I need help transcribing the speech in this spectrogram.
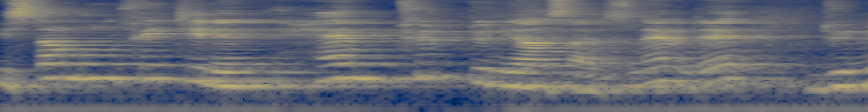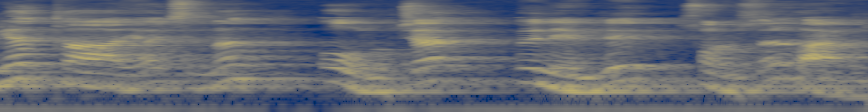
İstanbul'un fethinin hem Türk dünyası açısından hem de dünya tarihi açısından oldukça önemli sonuçları vardır.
